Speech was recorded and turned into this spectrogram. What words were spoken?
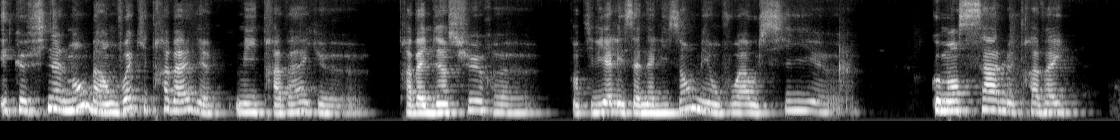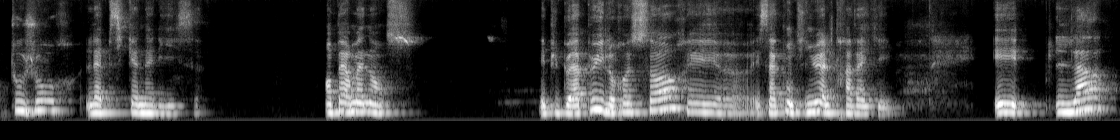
Et que finalement, bah, on voit qu'il travaille. Mais il travaille, euh, travaille bien sûr euh, quand il y a les analysants, mais on voit aussi euh, comment ça le travaille toujours la psychanalyse en permanence. Et puis peu à peu, il ressort et, euh, ça continue à le travailler. Et là,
